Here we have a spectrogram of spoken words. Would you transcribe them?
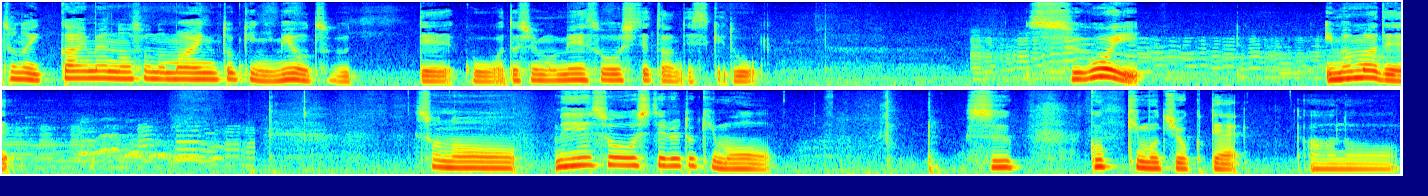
その1回目のその前の時に目をつぶってこう私も瞑想してたんですけどすごい今までその瞑想をしてる時もすっごく気持ちよくてあの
